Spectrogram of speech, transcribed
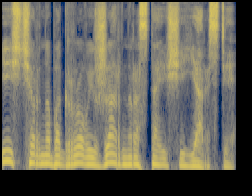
и с чернобагровый жар нарастающей ярости.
